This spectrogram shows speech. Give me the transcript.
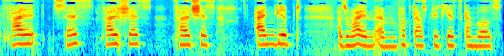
Falsches, Falsches, Falsches eingibt. Also mein ähm, Podcast wird jetzt Gumballs,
